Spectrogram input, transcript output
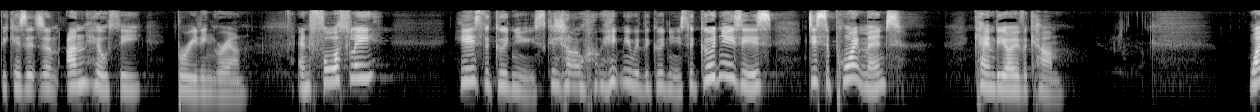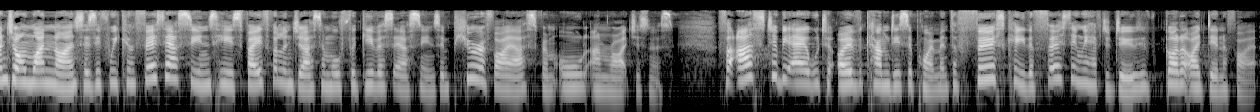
because it's an unhealthy breeding ground. And fourthly, here's the good news because you know, hit me with the good news. The good news is disappointment can be overcome. 1 John 1 9 says, If we confess our sins, he is faithful and just and will forgive us our sins and purify us from all unrighteousness. For us to be able to overcome disappointment, the first key, the first thing we have to do we've got to identify it.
